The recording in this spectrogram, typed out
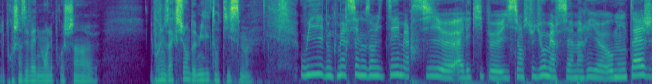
les prochains événements, les prochains, euh, les prochaines actions de militantisme. Oui, donc merci à nos invités, merci euh, à l'équipe euh, ici en studio, merci à Marie euh, au montage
